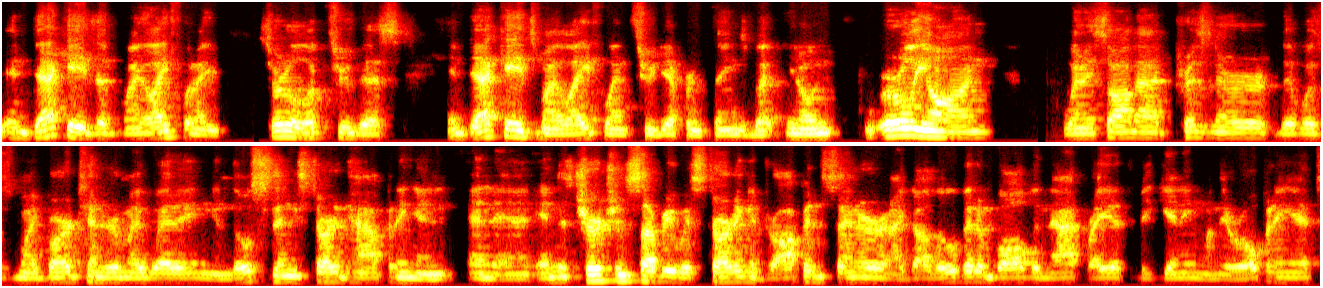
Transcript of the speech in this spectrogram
in decades of my life, when I sort of looked through this, in decades my life went through different things. But you know, early on, when I saw that prisoner that was my bartender at my wedding, and those things started happening, and and and, the church in Sudbury was starting a drop-in center, and I got a little bit involved in that right at the beginning when they were opening it,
